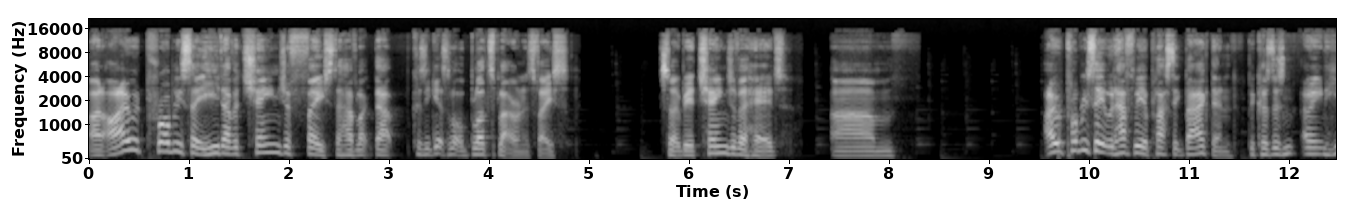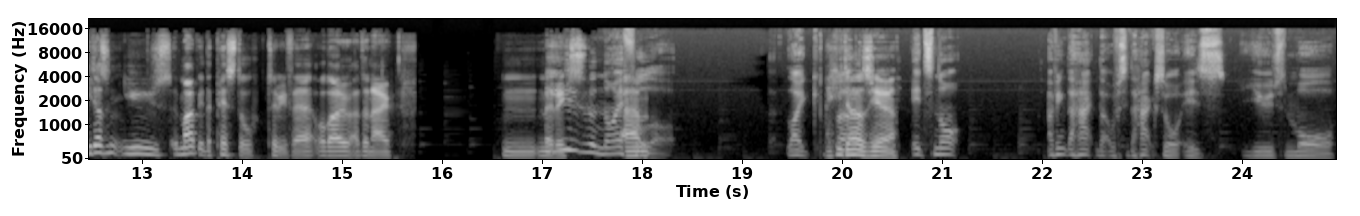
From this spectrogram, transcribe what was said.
And I would probably say he'd have a change of face to have like that because he gets a lot of blood splatter on his face. So it'd be a change of a head. Um, I would probably say it would have to be a plastic bag then, because there's. I mean, he doesn't use. It might be the pistol, to be fair. Although I don't know. Mm, He uses the knife Um, a lot. Like he does. Yeah. It's not. I think the hack. That obviously the hacksaw is used more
